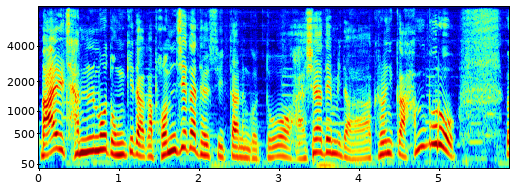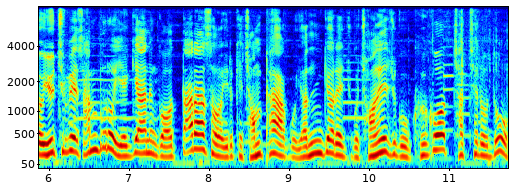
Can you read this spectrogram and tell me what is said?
말 잘못 옮기다가 범죄가 될 수 있다는 것도 아셔야 됩니다. 그러니까 함부로 어, 유튜브에서 함부로 얘기하는 거 따라서 이렇게 전파하고 연결해주고 전해주고 그것 자체로도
